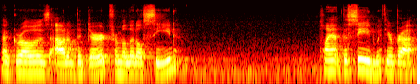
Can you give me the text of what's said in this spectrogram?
that grows out of the dirt from a little seed, plant the seed with your breath.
